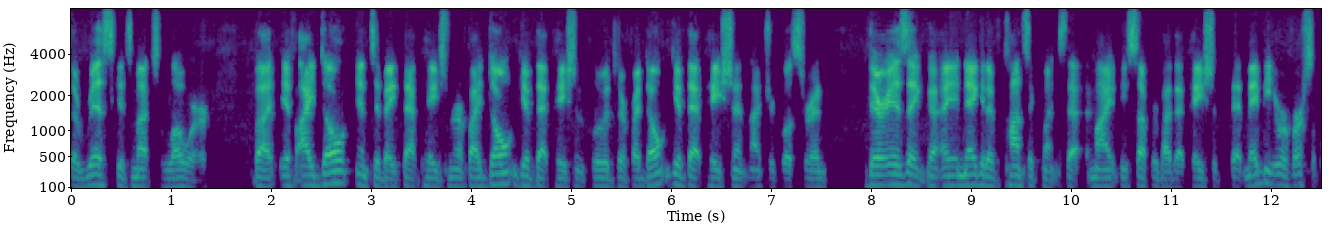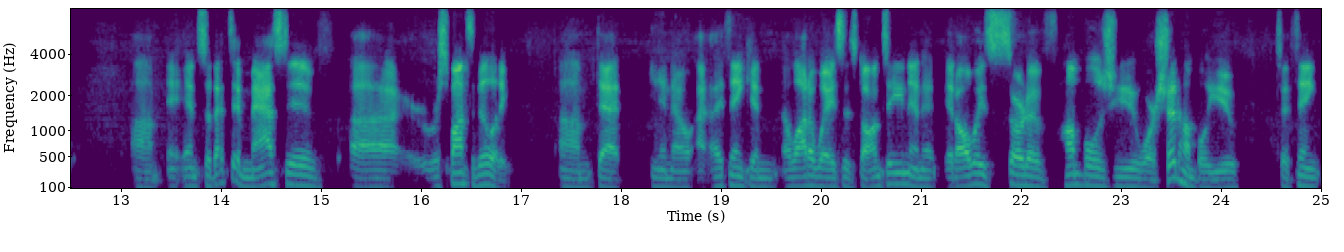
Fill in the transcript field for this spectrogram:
the risk is much lower. But if I don't intubate that patient, or if I don't give that patient fluids, or if I don't give that patient nitroglycerin, there is a, a negative consequence that might be suffered by that patient that may be irreversible. Um, and, and, so that's a massive uh, responsibility um, that you know I, I, think in a lot of ways is daunting and it, it always sort of humbles you or should humble you to think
